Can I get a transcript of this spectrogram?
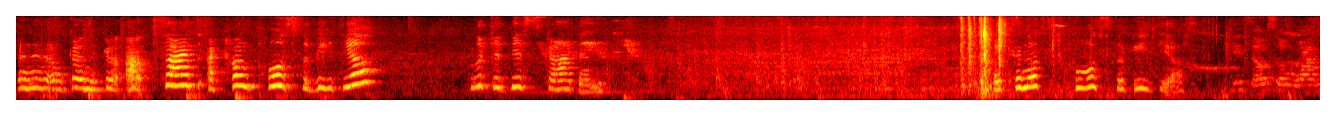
And then I'm going to go outside. I can't pause the video. Look at this garden. I cannot pause the video. This also one.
